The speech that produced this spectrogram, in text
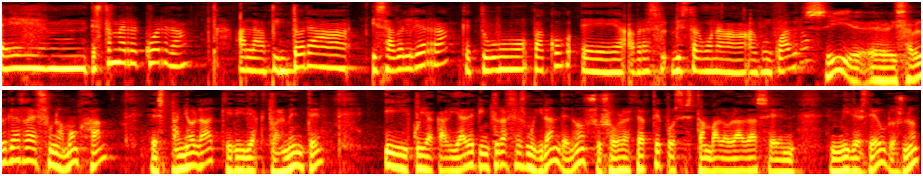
Eh, esto me recuerda a la pintora Isabel Guerra, que tú, Paco, habrás visto alguna, algún cuadro. Sí, Isabel Guerra es una monja española que vive actualmente y cuya calidad de pinturas es muy grande, ¿no? Sus obras de arte pues están valoradas en, miles de euros, ¿no?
